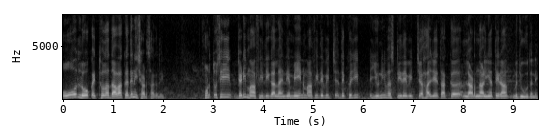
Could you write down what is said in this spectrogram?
ਉਹ ਲੋਕ ਇੱਥੋਂ ਦਾ ਦਾਵਾ ਕਦੇ ਨਹੀਂ ਛੱਡ ਸਕਦੇ। ਹੁਣ ਤੁਸੀਂ ਜਿਹੜੀ ਮਾਫੀ ਦੀ ਗੱਲ ਆਉਂਦੀ ਹੈ ਮੇਨ ਮਾਫੀ ਦੇ ਵਿੱਚ ਦੇਖੋ ਜੀ ਯੂਨੀਵਰਸਿਟੀ ਦੇ ਵਿੱਚ ਹਜੇ ਤੱਕ ਲੜਨ ਵਾਲੀਆਂ ਧਿਰਾਂ ਮੌਜੂਦ ਨੇ।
